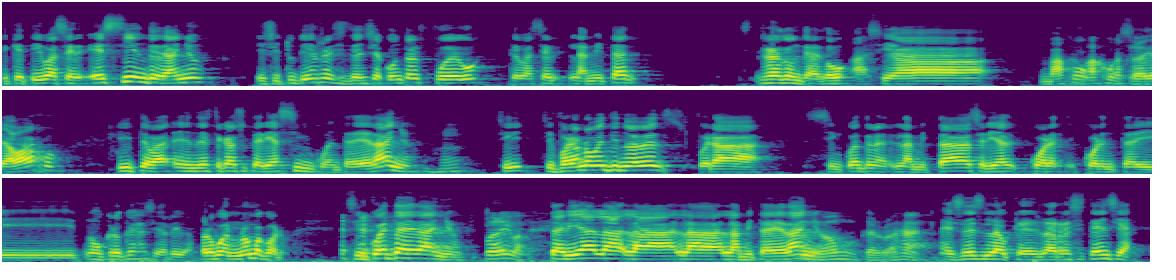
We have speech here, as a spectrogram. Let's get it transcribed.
que te iba a hacer es 100 de daño, y si tú tienes resistencia contra el fuego, te va a hacer la mitad redondeado hacia abajo, Abajo, hacia claro. abajo, y te va, en este caso te haría 50 de daño. Ujú. ¿sí? Si fuera 99, fuera 50, la, la mitad sería cuare- 40 y... No, creo que es hacia arriba, pero bueno, no me acuerdo. 50 de daño. Por ahí va. Te haría la, la- la- la mitad de Vale, daño. vamos a buscarlo. Ajá. Eso es lo que es la resistencia.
